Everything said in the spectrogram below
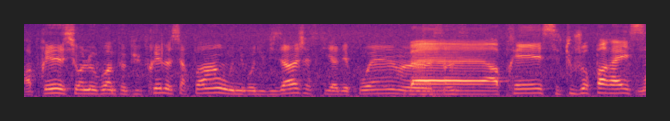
Après, si on le voit un peu plus près, le serpent, au niveau du visage, est-ce qu'il y a des points euh, Ben, après, c'est toujours pareil, c'est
